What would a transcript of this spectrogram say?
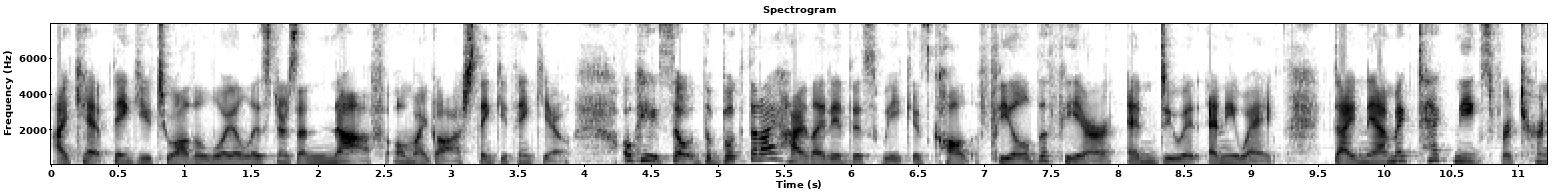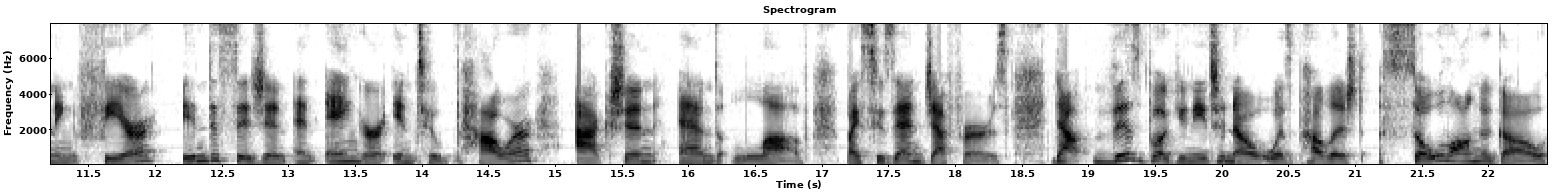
I can't thank you to all the loyal listeners enough. Oh my gosh. Thank you. Thank you. Okay. So the book that I highlighted this week is called Feel the Fear and Do It Anyway Dynamic Techniques for Turning Fear indecision and anger into power, action, and love by Susan Jeffers. Now, this book you need to know was published so long ago,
